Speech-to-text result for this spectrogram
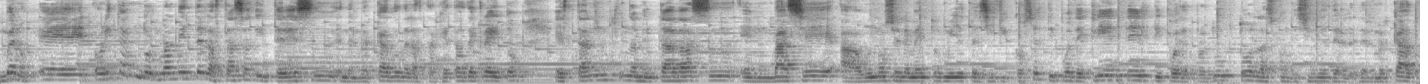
Bueno, eh, ahorita normalmente las tasas de interés en el mercado de las tarjetas de crédito están fundamentadas en base a unos elementos muy específicos, el tipo de cliente, el tipo de producto, las condiciones del, del mercado.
